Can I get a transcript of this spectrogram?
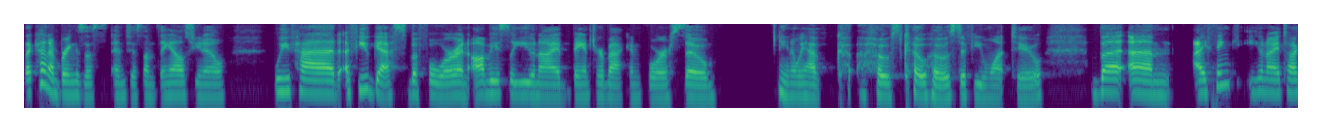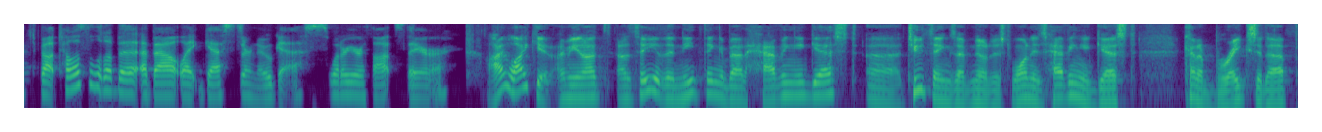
That kind of brings us into something else. You know, we've had a few guests before, and obviously you and I banter back and forth. So, you know, we have host, co host if you want to. But um, I think you and I talked about. Tell us a little bit about like guests or no guests. What are your thoughts there? I like it. I mean, I'll, I'll tell you the neat thing about having a guest. Uh, two things I've noticed. One is having a guest kind of breaks it up,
